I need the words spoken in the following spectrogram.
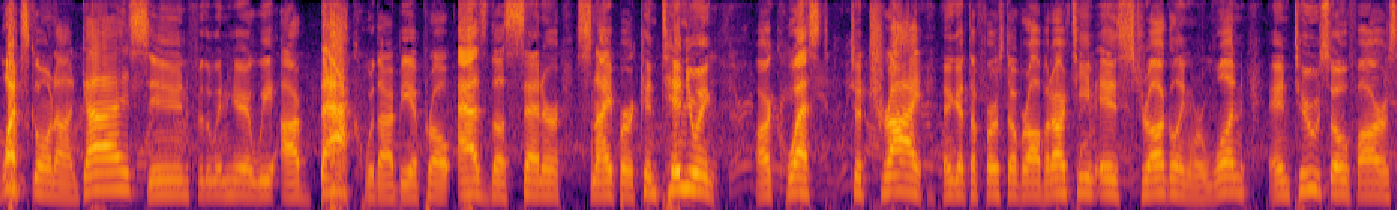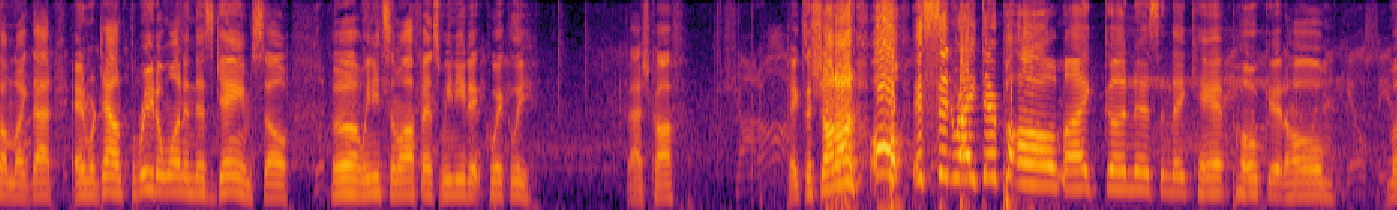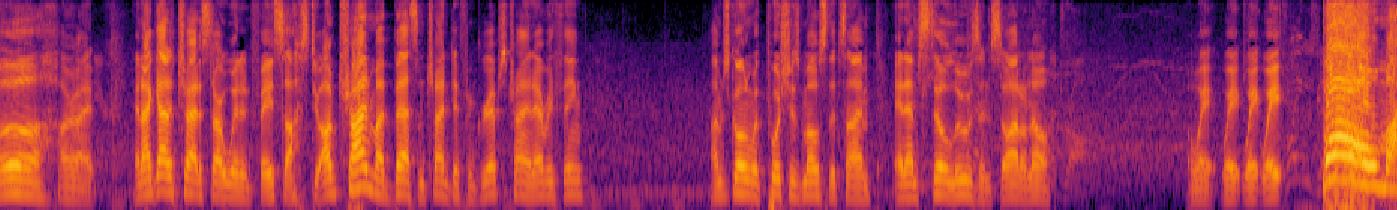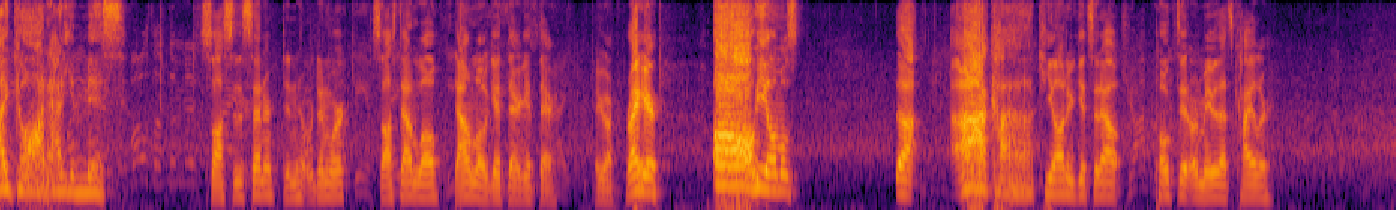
What's going on, guys? Cyn for the win here. We are back with our BA Pro as the center sniper, continuing our quest to try and get the first overall. But our team is struggling. We're one and two so far, or something like that, and we're down three to one in this game. So, uh, we need some offense. We need it quickly. Bashkov takes a shot on. Oh, it's sitting right there. Oh my goodness, and they can't poke it home. Ugh, all right. And I got to try to start winning face-offs, too. I'm trying my best. I'm trying different grips, trying everything. I'm just going with pushes most of the time, and I'm still losing, so I don't know. Oh, wait, wait, wait, wait. Oh, my God. How do you miss? Sauce to the center. Didn't, didn't work. Sauce down low. Down low. Get there, get there. There you are. Right here. Oh, he almost... Uh, ah, Keanu gets it out. Poked it, or maybe that's Kyler.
